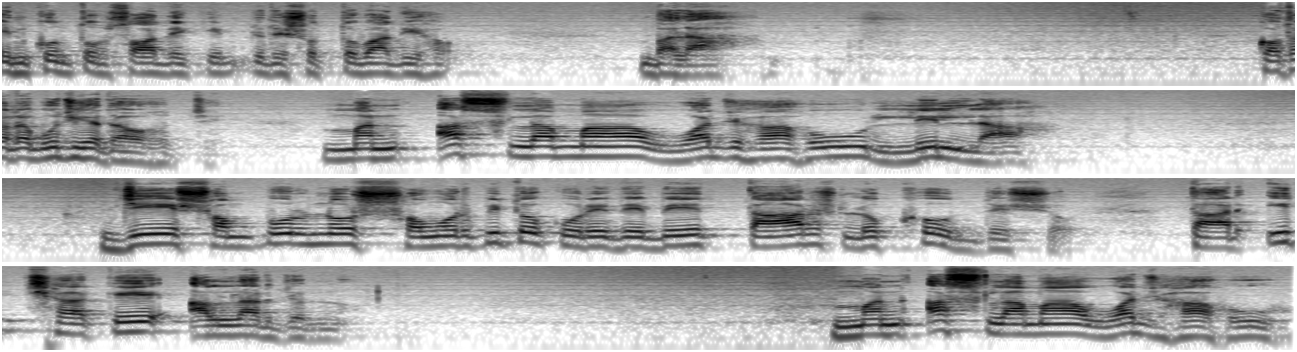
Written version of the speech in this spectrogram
ইনকুন্তুম সদেকিন, যদি সত্যবাদী হও। বালা। কথাটা বুঝিয়ে দেওয়া হচ্ছে। মান আসলামা ওয়াজহাহু লিল্লাহ। যে সম্পূর্ণ সমর্পিত করে দেবে তার লক্ষ্য উদ্দেশ্য, তার ইচ্ছাকে আল্লাহর জন্য। মান আসলামা ওয়াজহাহু।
